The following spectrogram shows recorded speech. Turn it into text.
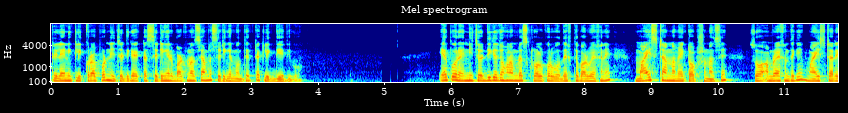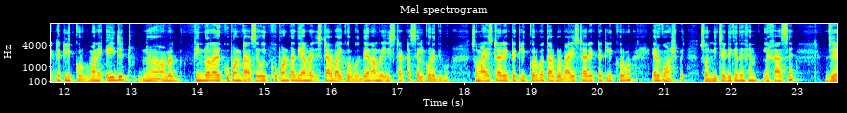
থ্রি লাইনে ক্লিক করার পর নিচের দিকে একটা সেটিংয়ের বাটন আছে, আমরা সেটিংয়ের মধ্যে একটা ক্লিক দিয়ে দিব। এরপরে নিচের দিকে যখন আমরা স্ক্রল করব, দেখতে পারব এখানে মাই স্টার নামে একটা অপশন আছে। সো আমরা এখান থেকে মাই স্টার একটা ক্লিক করব। মানে এই যে আমরা তিন ডলারের কুপনটা আছে, ওই কুপনটা দিয়ে আমরা স্টার বাই করব। দেন আমরা স্টারটা সেল করে দিব। সো মাই স্টার একটা ক্লিক করব, তারপর বাই স্টার একটা ক্লিক করব, এরকম আসবে। সো নিচের দিকে দেখেন লেখা আছে যে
